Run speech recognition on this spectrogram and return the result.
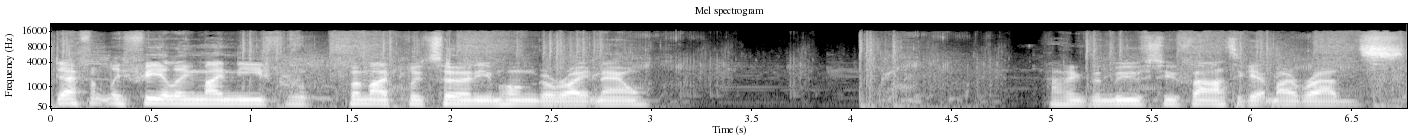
Definitely feeling my need for, for my plutonium hunger right now. Having to move too far to get my rads.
